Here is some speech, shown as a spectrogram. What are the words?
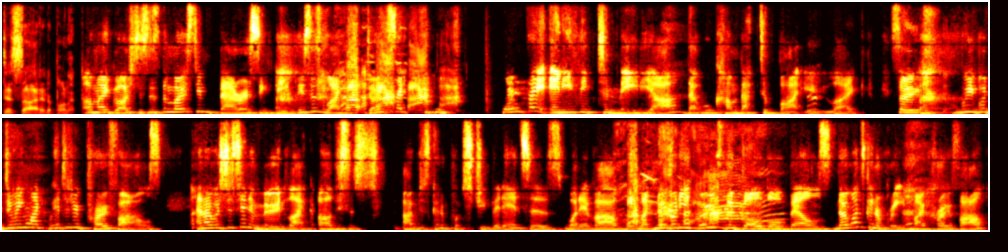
decided upon it? Oh my gosh, this is the most embarrassing thing. This is why don't say don't say anything to media that will come back to bite you. Like so, we were doing like we had to do profiles, and I was just in a mood like, oh, this is, I'm just going to put stupid answers, whatever. Like nobody knows the goalball Belles. No one's going to read my profile.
